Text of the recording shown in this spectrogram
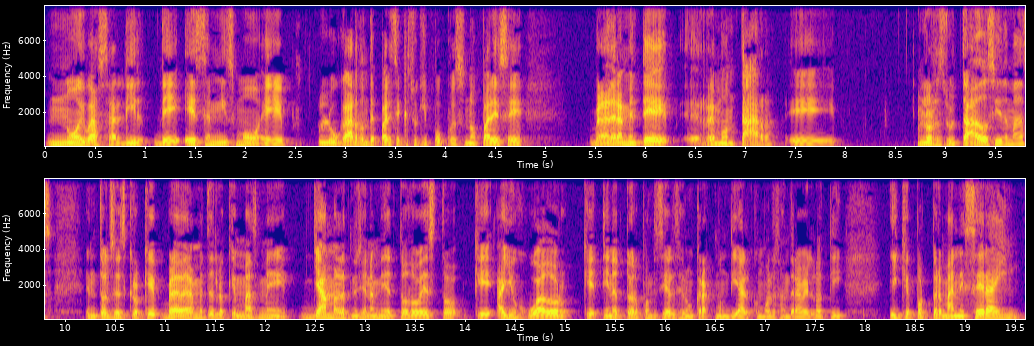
no iba a salir de ese mismo eh, lugar donde parece que su equipo pues no parece verdaderamente eh, remontar eh, los resultados y demás. Entonces creo que verdaderamente es lo que más me llama la atención a mí de todo esto, que hay un jugador que tiene todo el potencial de ser un crack mundial como lo es Andrea Bellotti y que por permanecer ahí,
